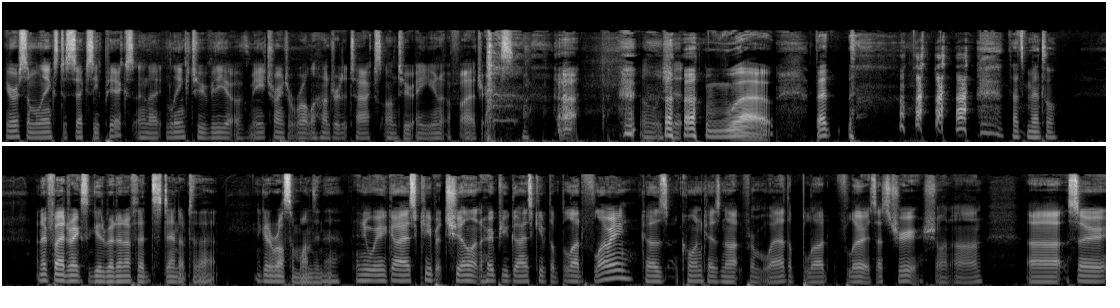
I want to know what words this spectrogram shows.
Here are some links to sexy pics and a link to video of me trying to roll 100 attacks onto a unit of fire drakes. Holy shit. Whoa, that that's mental. I know fire drakes are good, but I don't know if they'd stand up to that. You gotta roll some ones in there. Anyway, guys, keep it chill and hope you guys keep the blood flowing because Khorne cares not from where the blood flows. That's true, Sean Arn. Uh, so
